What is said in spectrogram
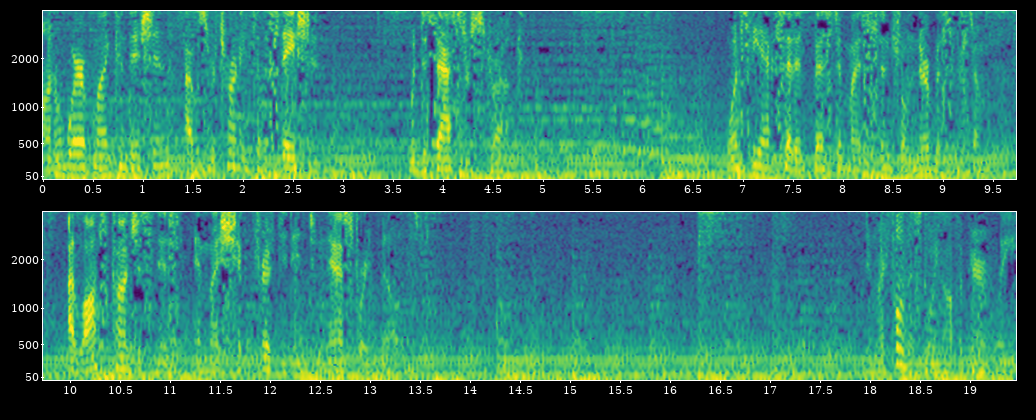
Unaware of my condition, I was returning to the station when disaster struck. Once the X had infested my central nervous system, I lost consciousness and my ship drifted into an asteroid belt. Phone is going off, apparently.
